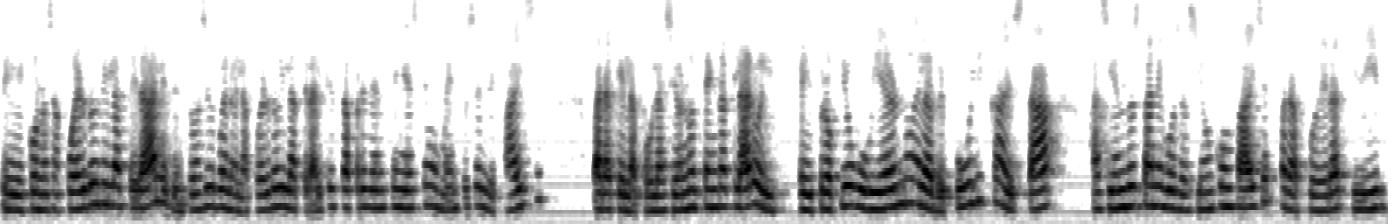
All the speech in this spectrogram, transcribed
eh, con los acuerdos bilaterales, entonces, bueno, el acuerdo bilateral que está presente en este momento es el de Pfizer, para que la población no tenga claro, el, propio gobierno de la República está haciendo esta negociación con Pfizer para poder adquirir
